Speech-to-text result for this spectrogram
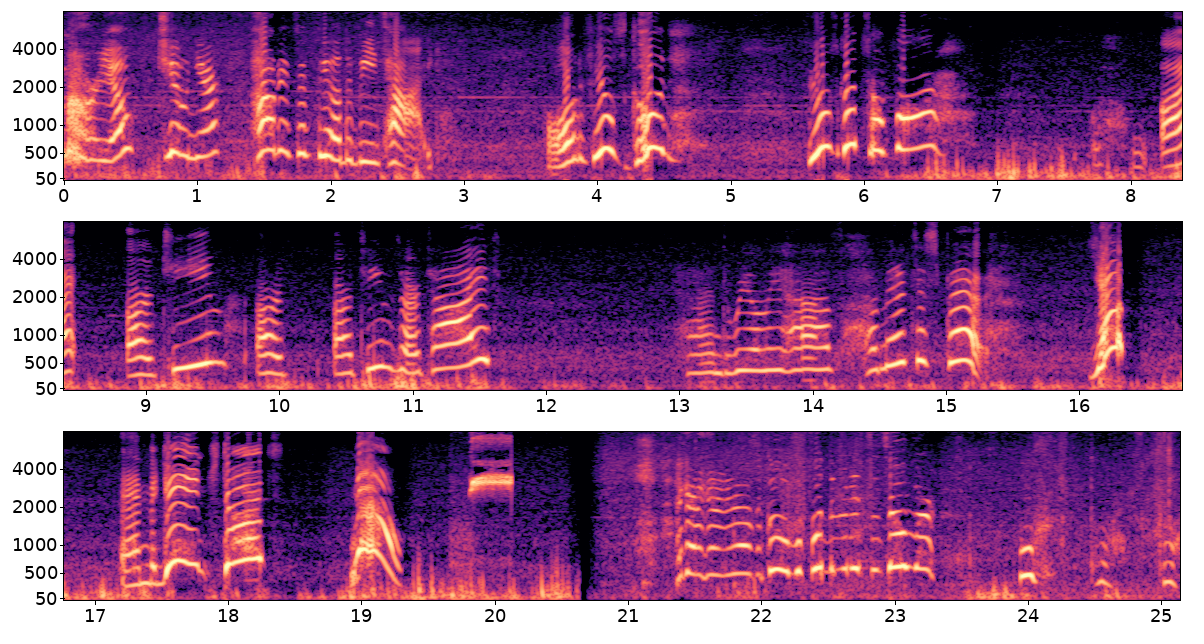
Mario, Junior, how does it feel to be tied? Oh, it feels good. Feels good so far. I, our team, our, our teams are tied. And we only have a minute to spare. Yep. And the game starts now. I gotta get another goal before the minutes is over. Ooh, come on, come on.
